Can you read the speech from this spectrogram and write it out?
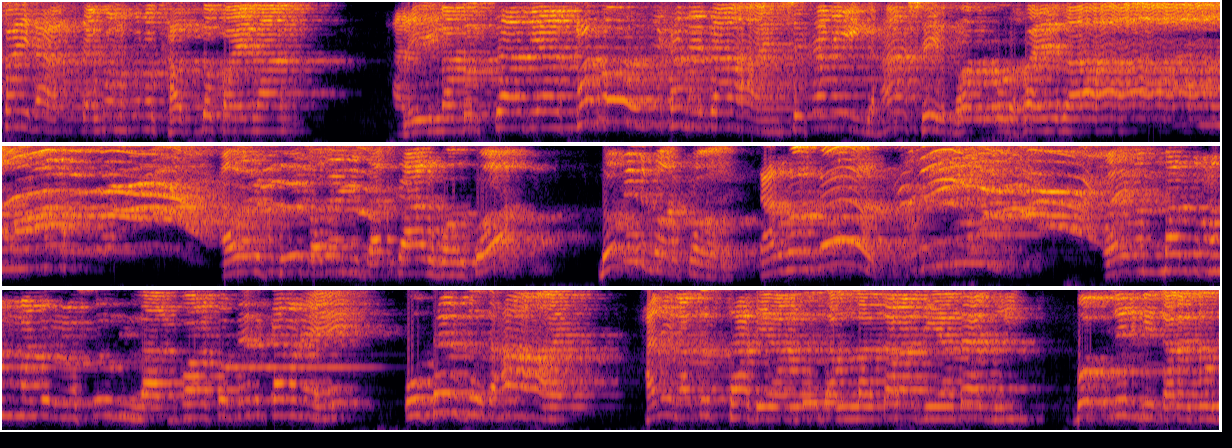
পায় না, তেমন কোনো খাদ্য পায় না। আর এই মাদ্রাসা দিয়ার ছাগল যেখানে যায়, সেখানেই ঘাসে ভরপুর হয়ে যায়। আওয়াজ দিয়ে বলেন এটা কার বরকত, নবীর বরকত। কার বরকত? পয়গম্বর মুহাম্মদুর রাসূলুল্লাহর বরকতের কারণে উটের দুধ হয়, হালিমাতুস সাদিয়ার দুধ আল্লাহ তাআলা দিয়ে দেন, বকরির ভিতরে দুধ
